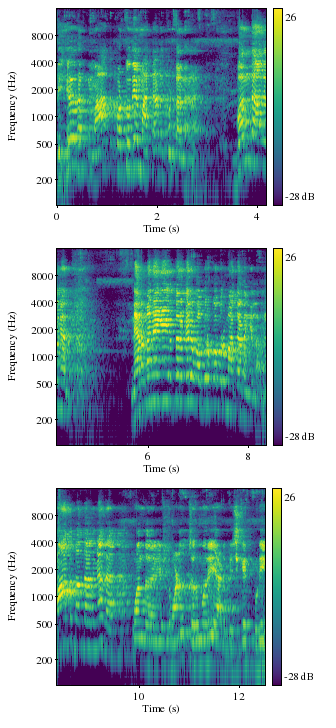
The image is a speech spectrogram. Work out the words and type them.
ದೇವ್ರ ಮಾತು ಕೊಟ್ಟುದೇ ಮಾತಾಡಕ್ಕೆ ಕೊಟ್ಟಾನ. ಬಂದಾದ್ಮೇಲೆ ನೆರಮನೆಗೆ ಇರ್ತಾರೆ ಕರೆ, ಒಬ್ರಿಗೊಬ್ರು ಮಾತಾಡಂಗಿಲ್ಲ. ಮಾತು ಬಂದಾದ ಮೇಲೆ ಒಂದು ಎಷ್ಟು ಒಣ ಚುರುಮುರಿ, ಎರಡು ಬಿಸ್ಕೆಟ್ ಪುಡಿ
